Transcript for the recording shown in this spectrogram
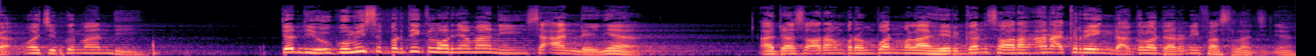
gak? Wajibkan mandi. Dan dihukumi seperti keluarnya mani. Seandainya ada seorang perempuan melahirkan seorang anak kering, tidak keluar darah nifas selanjutnya.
